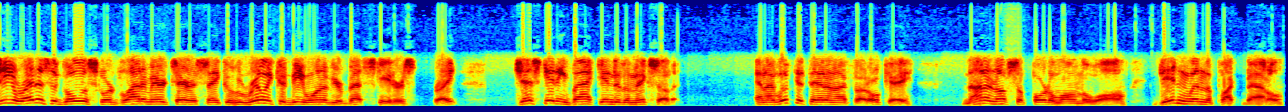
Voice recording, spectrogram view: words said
see right as the goal is scored, Vladimir Tarasenko, who really could be one of your best skaters, right? Just getting back into the mix of it. And I looked at that and I thought, okay, not enough support along the wall, didn't win the puck battle,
